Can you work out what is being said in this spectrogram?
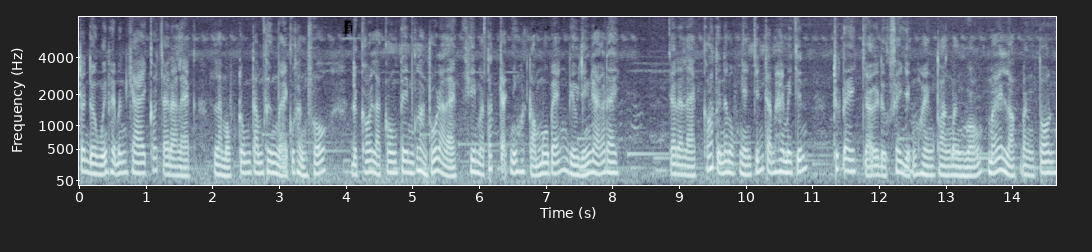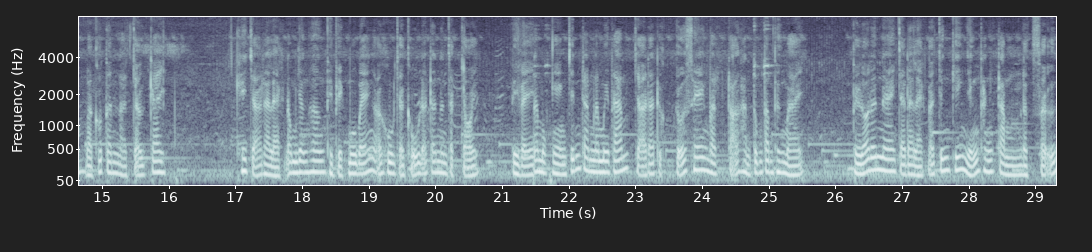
Trên đường Nguyễn Thị Minh Khai có chợ Đà Lạt là một trung tâm thương mại của thành phố, được coi là con tim của thành phố Đà Lạt khi mà tất cả những hoạt động mua bán đều diễn ra ở đây. Chợ Đà Lạt có từ năm 1929, trước đây chợ được xây dựng hoàn toàn bằng gỗ, mái lợp bằng tôn và có tên là chợ cây. Khi chợ Đà Lạt đông dân hơn thì việc mua bán ở khu chợ cũ đã trở nên chật chội. Vì vậy, năm 1958, chợ đã được sửa sang và trở thành trung tâm thương mại. Từ đó đến nay, chợ Đà Lạt đã chứng kiến những thăng trầm lịch sử,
